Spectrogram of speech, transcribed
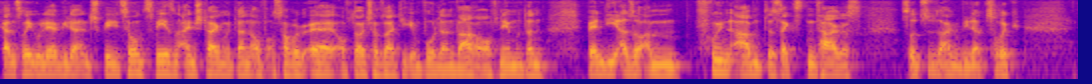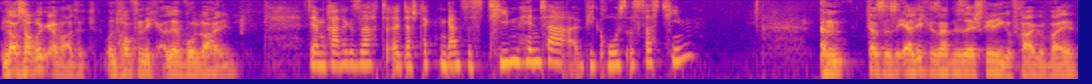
ganz regulär wieder ins Speditionswesen einsteigen und dann auf, Osnabrück, äh, auf deutscher Seite irgendwo dann Ware aufnehmen. Und dann werden die also am frühen Abend des sechsten Tages sozusagen wieder zurück in Osnabrück erwartet und hoffentlich alle wohlbehalten. Sie haben gerade gesagt, äh, da steckt ein ganzes Team hinter. Wie groß ist das Team? Ähm, das ist ehrlich gesagt eine sehr schwierige Frage, weil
